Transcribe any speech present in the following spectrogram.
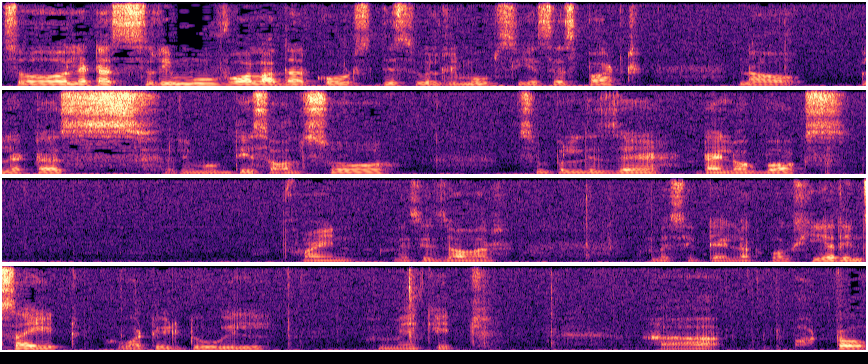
So let us remove all other codes. This will remove css part. Now let us remove this also. Simple this is a dialog box. Fine. This is our basic dialog box. Here inside what we'll do will make it uh, auto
